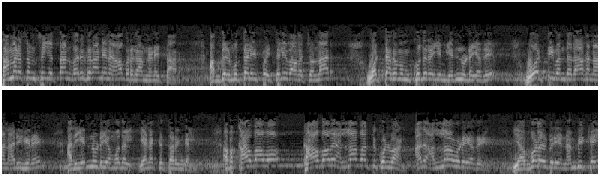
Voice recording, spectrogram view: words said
சமரசம் செய்யத்தான் வருகிறான் என ஆபரகாம் நினைத்தார். அப்துல் முத்தலிப் போய் தெளிவாக சொன்னார் ஒட்டகமும் குதிரையும் என்னுடையது ஓட்டி வந்ததாக நான் அறிகிறேன் அது என்னுடைய முதல் எனக்கு தருங்கள். அப்ப காபாவோ காபாவை அல்லாஹ் பார்த்துக் கொள்வான் அது அல்லாஹ்வுடையது. எவ்வளவு பெரிய நம்பிக்கை.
